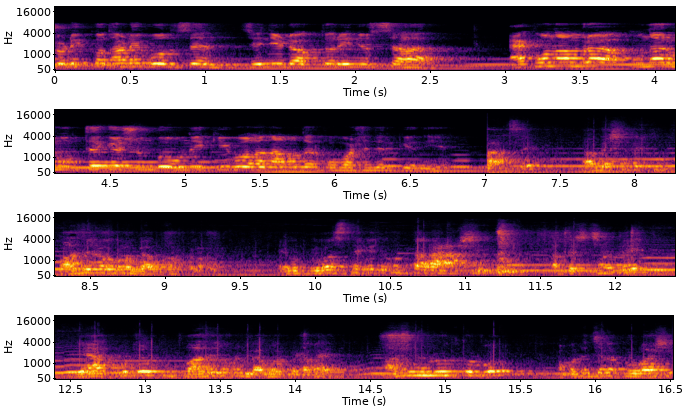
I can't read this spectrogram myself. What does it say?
সঠিক কথাটাই বলছেন, যিনি ডক্টর ইনুস স্যার এখন আমরা উনার মুখ থেকে শুনব উনি কি বলেন আমাদের প্রবাসীদেরকে নিয়ে। আছে, তাদের সাথে খুব বাজে রকম ব্যবহার করা হয়। এবং প্রবাস থেকে যখন তারা আসে তাদের সাথে এয়ারপোর্টেও খুব বাজে রকম ব্যবহার করা হয়। আমি অনুরোধ করব আমাদের যারা প্রবাসী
